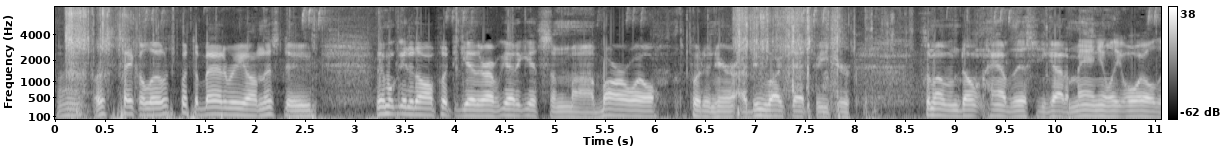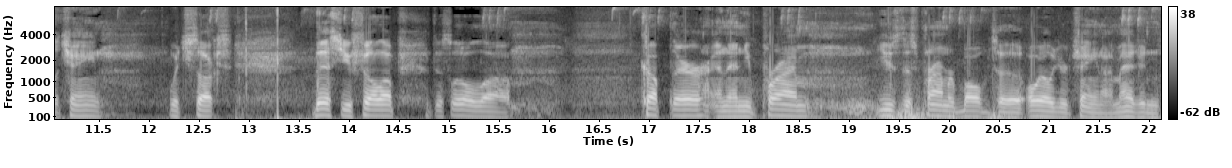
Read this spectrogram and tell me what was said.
Right, let's take a look. Let's put the battery on this dude. Then we'll get it all put together. I've got to get some uh, bar oil to put in here. I do like that feature. Some of them don't have this. You got to manually oil the chain, which sucks. This you fill up this little uh, cup there and then you prime use this primer bulb to oil your chain. I imagine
